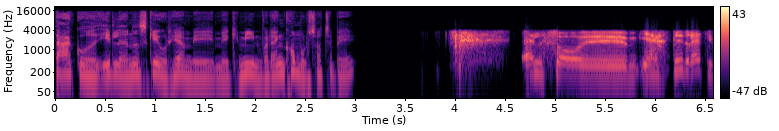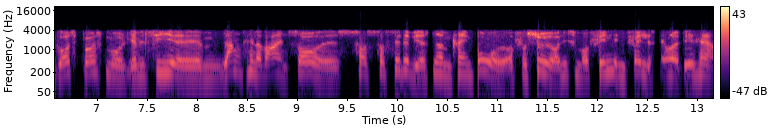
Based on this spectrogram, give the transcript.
der er gået et eller andet skævt her med, med kemien. Hvordan kommer du så tilbage? Altså, øh, ja, det er et rigtig godt spørgsmål. Jeg vil sige, øh, langt hen ad vejen, så, øh, så, så sætter vi os ned omkring bordet og forsøger ligesom at finde en fællesnævner af det her.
